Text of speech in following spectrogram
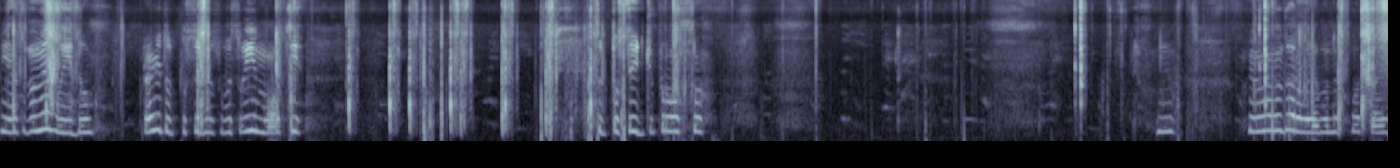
Я туди не вийду. Правда, тут посиджу в своїй норці. Тут посиджу просто. На дерева його не хватає.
